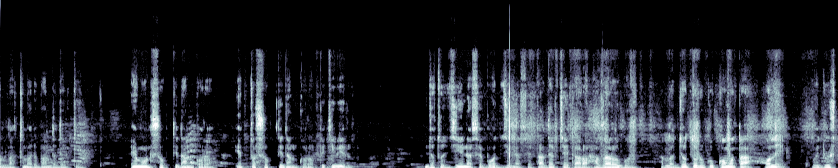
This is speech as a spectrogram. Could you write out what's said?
আল্লাহ, তোমার বান্দাদেরকে এমন শক্তি দান করো, এত শক্তি দান করো, পৃথিবীর যত জিন আছে, বদ জিন আছে, তাদের চাইতে আরও হাজারো গুণ আল্লাহ যতটুকু ক্ষমতা হলে ওই দুষ্ট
